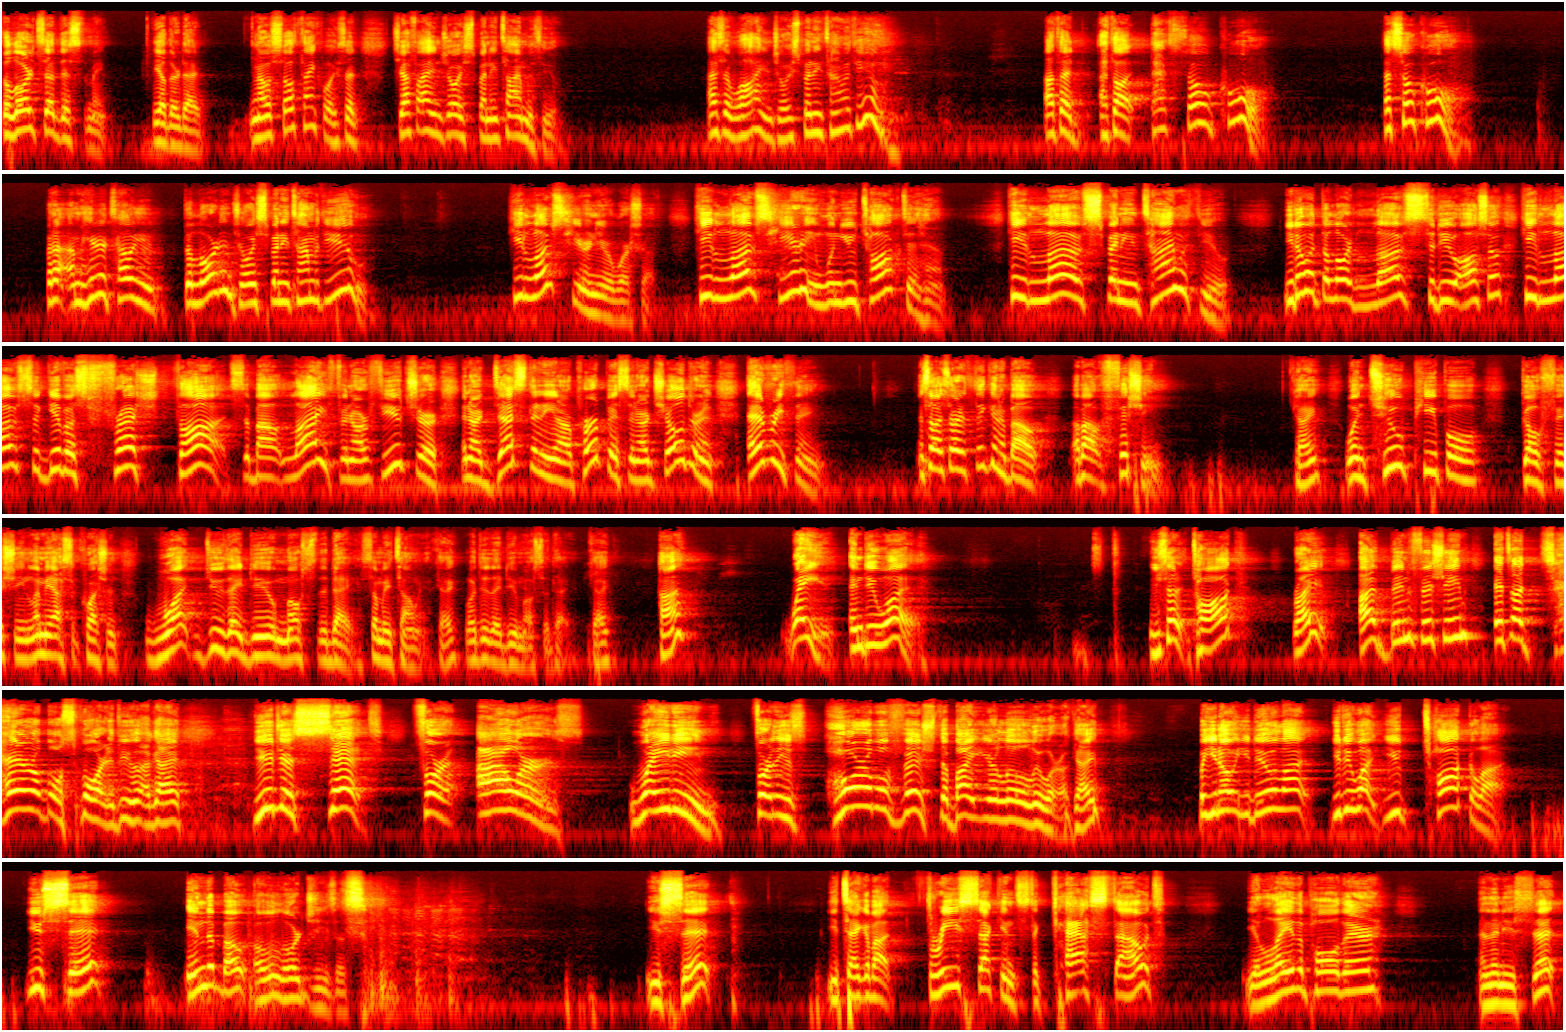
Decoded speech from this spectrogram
The Lord said this to me the other day, and I was so thankful. He said, Jeff, I enjoy spending time with you. I said, Well, I enjoy spending time with you. I thought, I thought, that's so cool. That's so cool. But I'm here to tell you, the Lord enjoys spending time with you. He loves hearing your worship. He loves hearing when you talk to him. He loves spending time with you. You know what the Lord loves to do also? He loves to give us fresh thoughts about life and our future and our destiny and our purpose and our children, everything. And so I started thinking about, about fishing. Okay? When two people go fishing, let me ask a question. What do they do most of the day? Somebody tell me, okay? What do they do most of the day? Okay? Huh? Wait and do what? You said it, talk, right? I've been fishing. It's a terrible sport if you, okay? You just sit for hours waiting for these horrible fish to bite your little lure, okay? But you know what you do a lot? You do what? You talk a lot. You sit in the boat. Oh, Lord Jesus. You sit, you take about three seconds to cast out. You lay the pole there, and then you sit,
